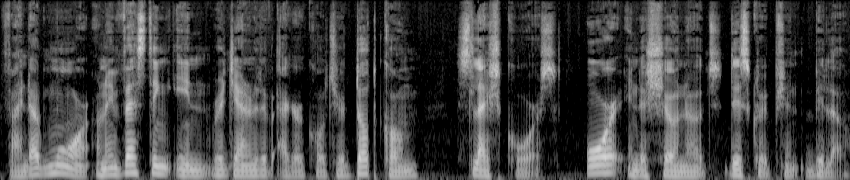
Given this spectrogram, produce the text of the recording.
Find out more on investinginregenerativeagriculture.com slash course or in the show notes description below.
